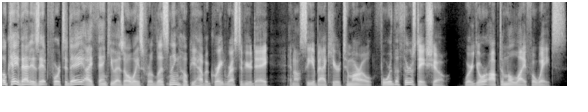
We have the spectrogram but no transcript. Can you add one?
Okay, that is it for today. I thank you as always for listening. Hope you have a great rest of your day, and I'll see you back here tomorrow for the Thursday show, where your optimal life awaits.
